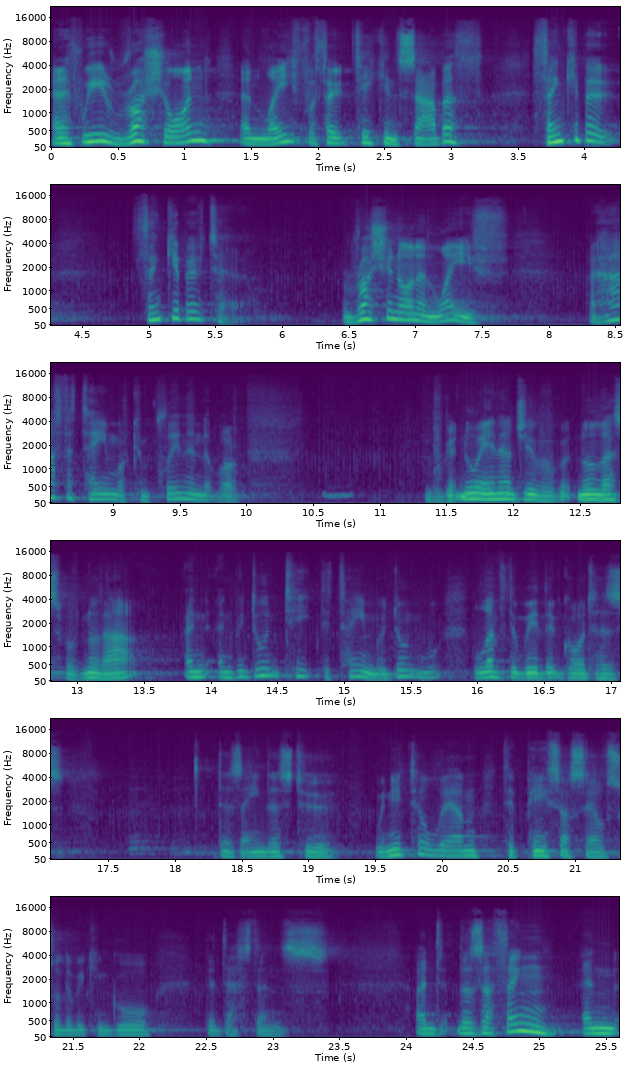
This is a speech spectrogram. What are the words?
And if we rush on in life without taking Sabbath, think about, think about it. Rushing on in life, and half the time we're complaining that we're, we've got no energy, we've got no this, we've no that. And, and we don't take the time. We don't live the way that God has designed us to. We need to learn to pace ourselves so that we can go the distance. And there's a thing in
